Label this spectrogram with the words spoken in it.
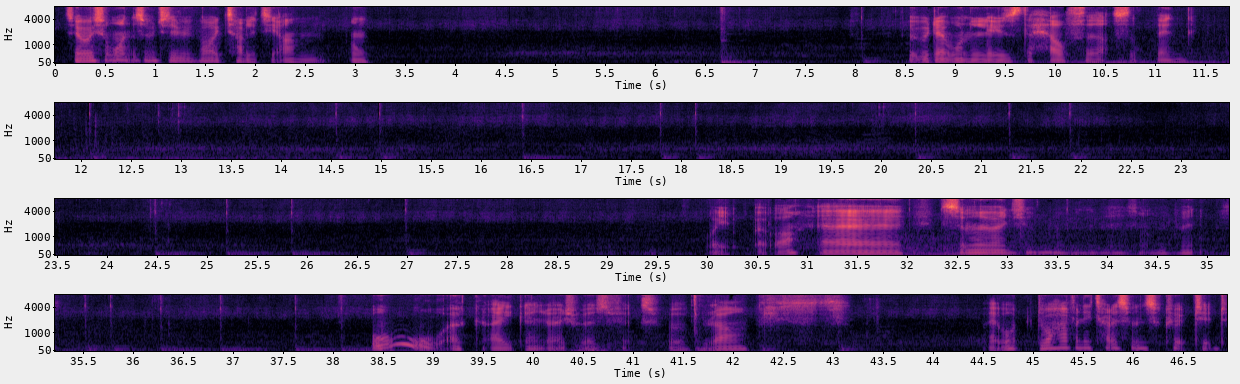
So we also want something to do with vitality and oh. But we don't want to lose the health, so that's the thing. Wait, what? Uh, summer Ooh, first fix for blah. Wait, what? Do I have any talismans encrypted?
